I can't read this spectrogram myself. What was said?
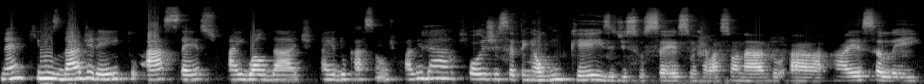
né, que nos dá direito a acesso à igualdade, à educação de qualidade. Hoje você tem algum case de sucesso relacionado a, a essa lei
